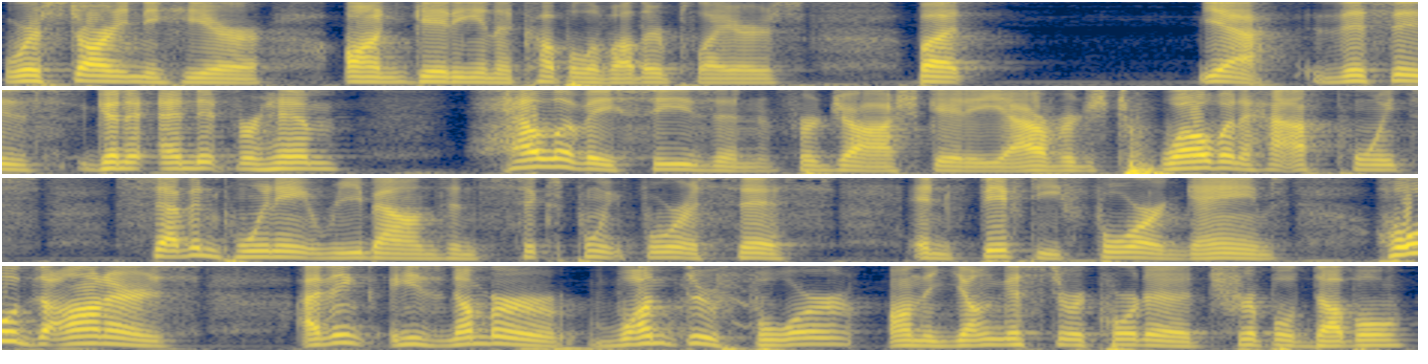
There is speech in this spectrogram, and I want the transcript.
we're starting to hear on Giddey and a couple of other players. But yeah, this is going to end it for him. Hell of a season for Josh Giddey. Averaged 12 and a half points, 7.8 rebounds, and 6.4 assists in 54 games. Holds honors. I think he's number one through four on the youngest to record a triple double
